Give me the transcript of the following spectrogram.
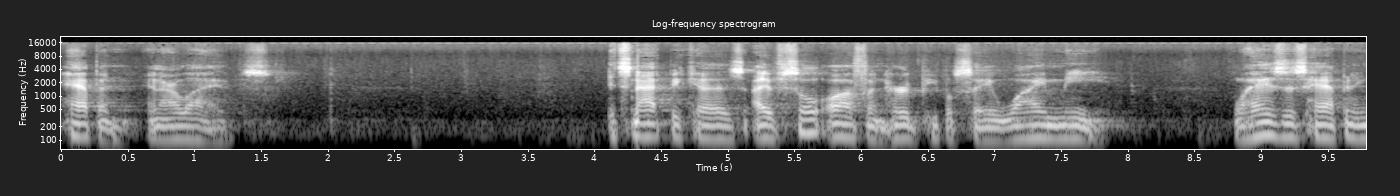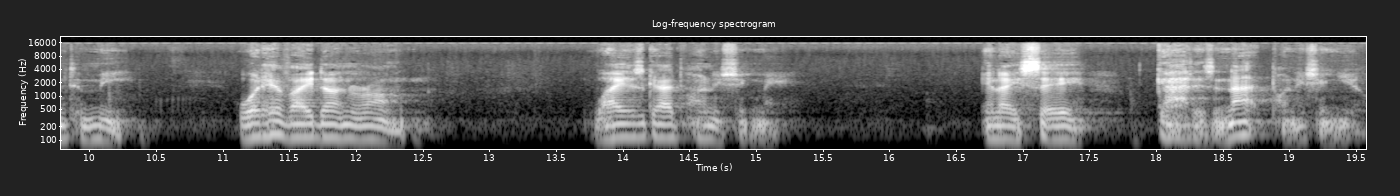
happen in our lives, it's not because I've so often heard people say, Why me? Why is this happening to me? What have I done wrong? Why is God punishing me? And I say, God is not punishing you.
